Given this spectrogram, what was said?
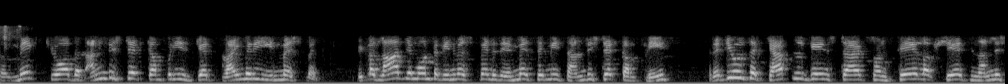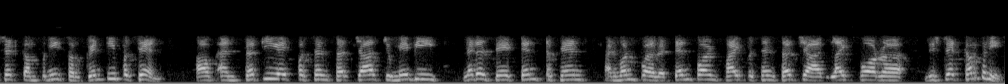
uh, make sure that unlisted companies get primary investment, because large amount of investment in the MSMEs unlisted companies, reduce the capital gains tax on sale of shares in unlisted companies from 20% of, and 38% surcharge to maybe, let us say, 10% and 10.5% surcharge, like for uh, listed companies.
